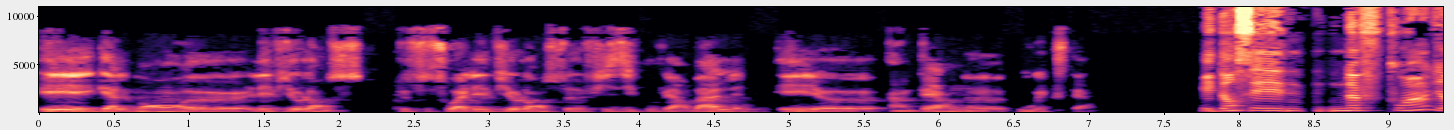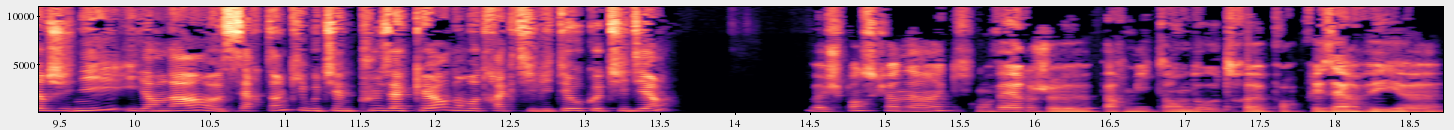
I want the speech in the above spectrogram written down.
Et également les violences, que ce soit les violences physiques ou verbales, et internes ou externes. Et dans ces neuf points, Virginie, il y en a euh, certains qui vous tiennent plus à cœur dans votre activité au quotidien? Bah, Je pense qu'il y en a un qui converge euh, parmi tant d'autres euh, pour préserver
